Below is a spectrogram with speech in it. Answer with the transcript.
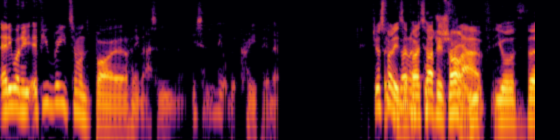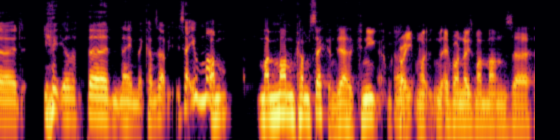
Anyone who, if you read someone's bio, I think that's a, it's a little bit creepy, is it? Just funny is if I type in Flav, you're the third. You're the third name that comes up. Is that your mum? Um, my mum comes second. Yeah, can you? Oh. Great. My, everyone knows my mum's uh,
